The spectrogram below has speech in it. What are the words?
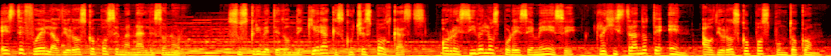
Este fue el Audioróscopo Semanal de Sonoro. Suscríbete donde quiera que escuches podcasts o recíbelos por SMS registrándote en audioróscopos.com.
